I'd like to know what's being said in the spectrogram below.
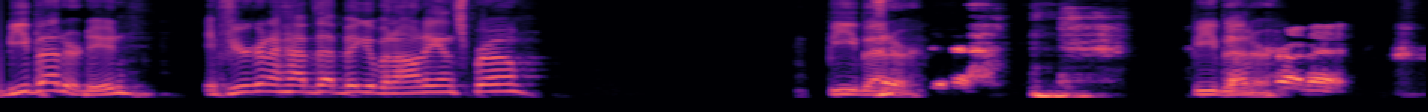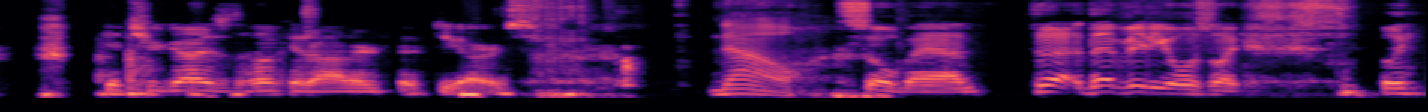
Be better, dude. If you're gonna have that big of an audience, bro, be better. Be Don't better. try to hit your guys to hook at 150 yards. Now, So bad. That that video was like, like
